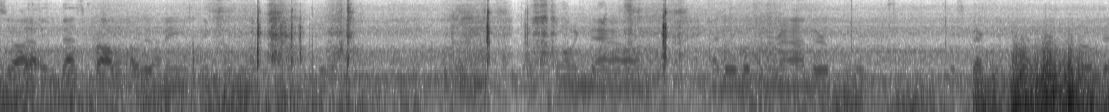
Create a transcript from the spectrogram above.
So I think that's probably the main thing for me. is The the communities are slowing down, and they're looking around. They're they're expecting to come to the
